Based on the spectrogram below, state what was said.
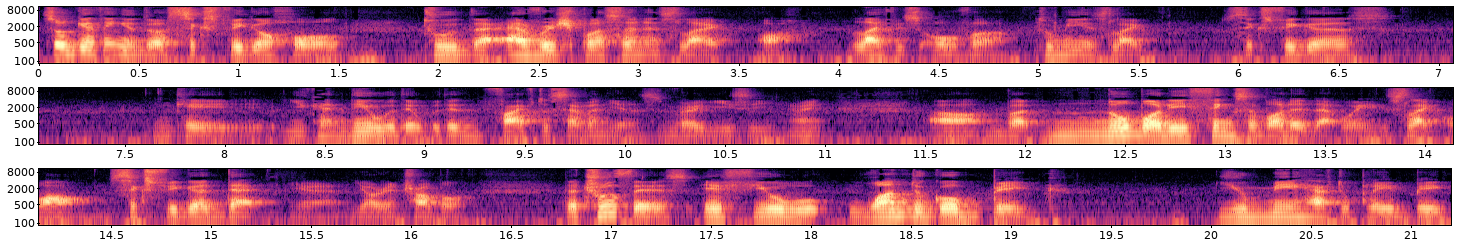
So getting into a six-figure hole to the average person is like, oh, life is over. To me, it's like six figures. Okay, you can deal with it within five to seven years. Very easy, right? Uh, but nobody thinks about it that way. It's like, wow, six-figure debt. Yeah, you're in trouble. The truth is, if you want to go big, you may have to play big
